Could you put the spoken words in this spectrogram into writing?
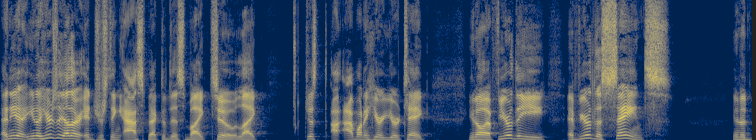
And you know, here's the other interesting aspect of this, Mike, too. Like, just I, I want to hear your take. You know, if you're the if you're the Saints you know,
